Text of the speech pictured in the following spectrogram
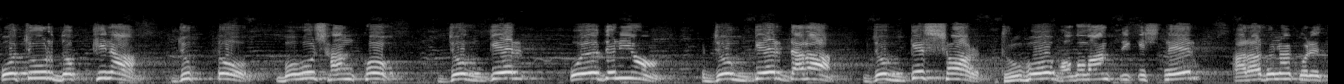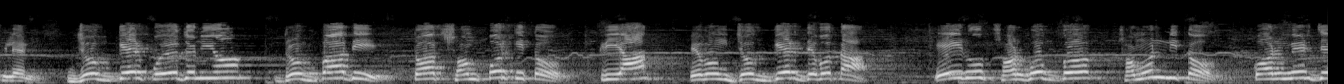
প্রচুর দক্ষিণা যুক্ত বহু সংখ্যক যজ্ঞের প্রয়োজনীয় যজ্ঞের দ্বারা যজ্ঞেশ্বর ধ্রুব ভগবান শ্রীকৃষ্ণের আরাধনা করেছিলেন। যজ্ঞের প্রয়োজনীয় দ্রব্যাদি তৎসম্পর্কিত ক্রিয়া এবং যজ্ঞের দেবতা। এই রূপ সর্বজ্ঞ সমন্বিত কর্মের যে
